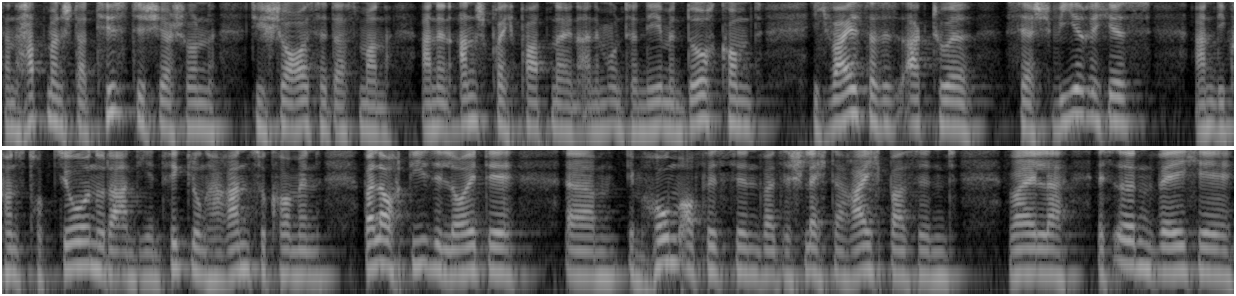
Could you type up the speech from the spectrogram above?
dann hat man statistisch ja schon die Chance, dass man an einen Ansprechpartner in einem Unternehmen durchkommt. Ich weiß, dass es aktuell sehr schwierig ist, an die Konstruktion oder an die Entwicklung heranzukommen, weil auch diese Leute ähm, im Homeoffice sind, weil sie schlecht erreichbar sind, weil es irgendwelche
